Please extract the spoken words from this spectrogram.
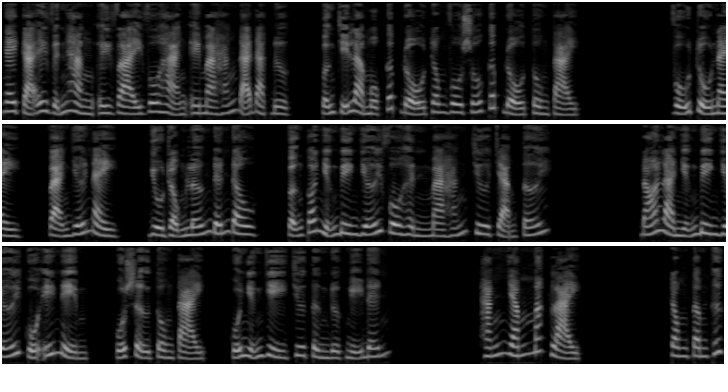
ngay cả y vĩnh hằng y vài vô hạn y mà hắn đã đạt được, vẫn chỉ là một cấp độ trong vô số cấp độ tồn tại. Vũ trụ này, vạn giới này, dù rộng lớn đến đâu, vẫn có những biên giới vô hình mà hắn chưa chạm tới. Đó là những biên giới của ý niệm, của sự tồn tại, của những gì chưa từng được nghĩ đến. Hắn nhắm mắt lại. Trong tâm thức,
